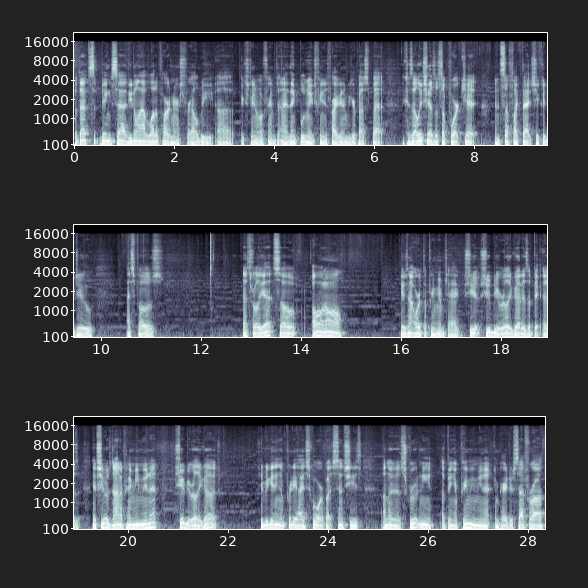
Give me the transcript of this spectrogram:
but that's being said, you don't have a lot of partners for LB uh, Extreme Overframes, and I think Blue Mage Fina is probably going to be your best bet because at least she has a support kit and stuff like that she could do, I suppose. That's really it. So, all in all, she's not worth the premium tag. She she would be really good as a as if she was not a premium unit, she would be really good. She'd be getting a pretty high score, but since she's under the scrutiny of being a premium unit compared to Sephiroth,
